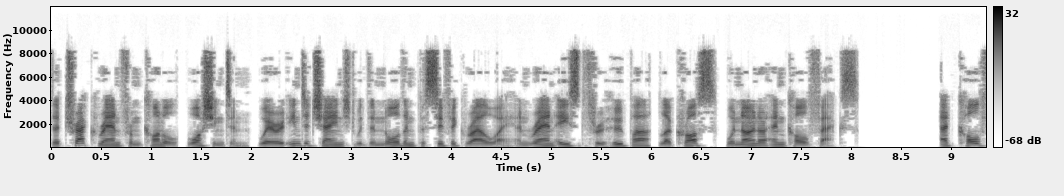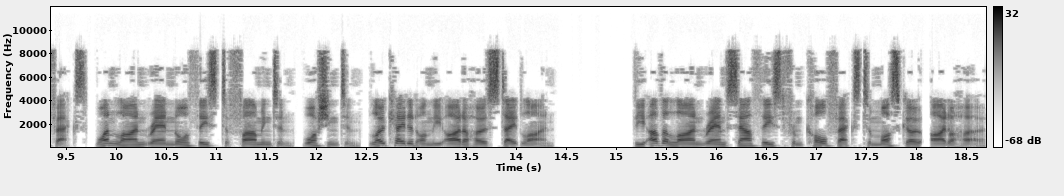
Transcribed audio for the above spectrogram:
The track ran from Connell, Washington, where it interchanged with the Northern Pacific Railway and ran east through Hooper, La Crosse, Winona and Colfax. At Colfax, one line ran northeast to Farmington, Washington, located on the Idaho state line. The other line ran southeast from Colfax to Moscow, Idaho.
